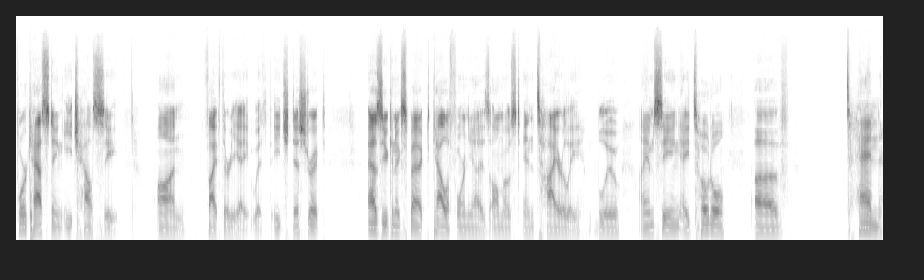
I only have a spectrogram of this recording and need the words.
forecasting each House seat. on 538 with each district. As you can expect, California is almost entirely blue. I am seeing a total of 10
